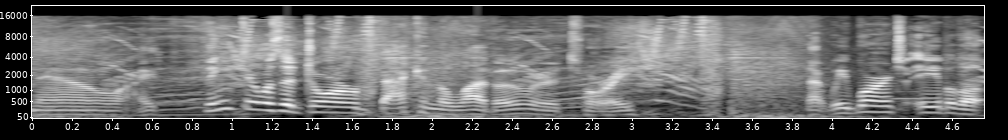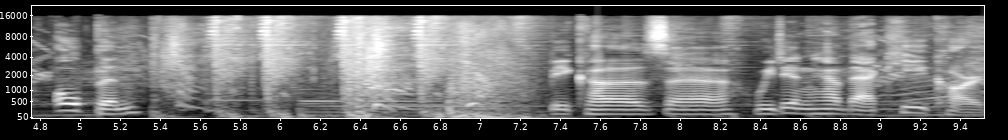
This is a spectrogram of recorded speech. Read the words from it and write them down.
Now, I think there was a door back in the laboratory that we weren't able to open because uh, we didn't have that key card.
